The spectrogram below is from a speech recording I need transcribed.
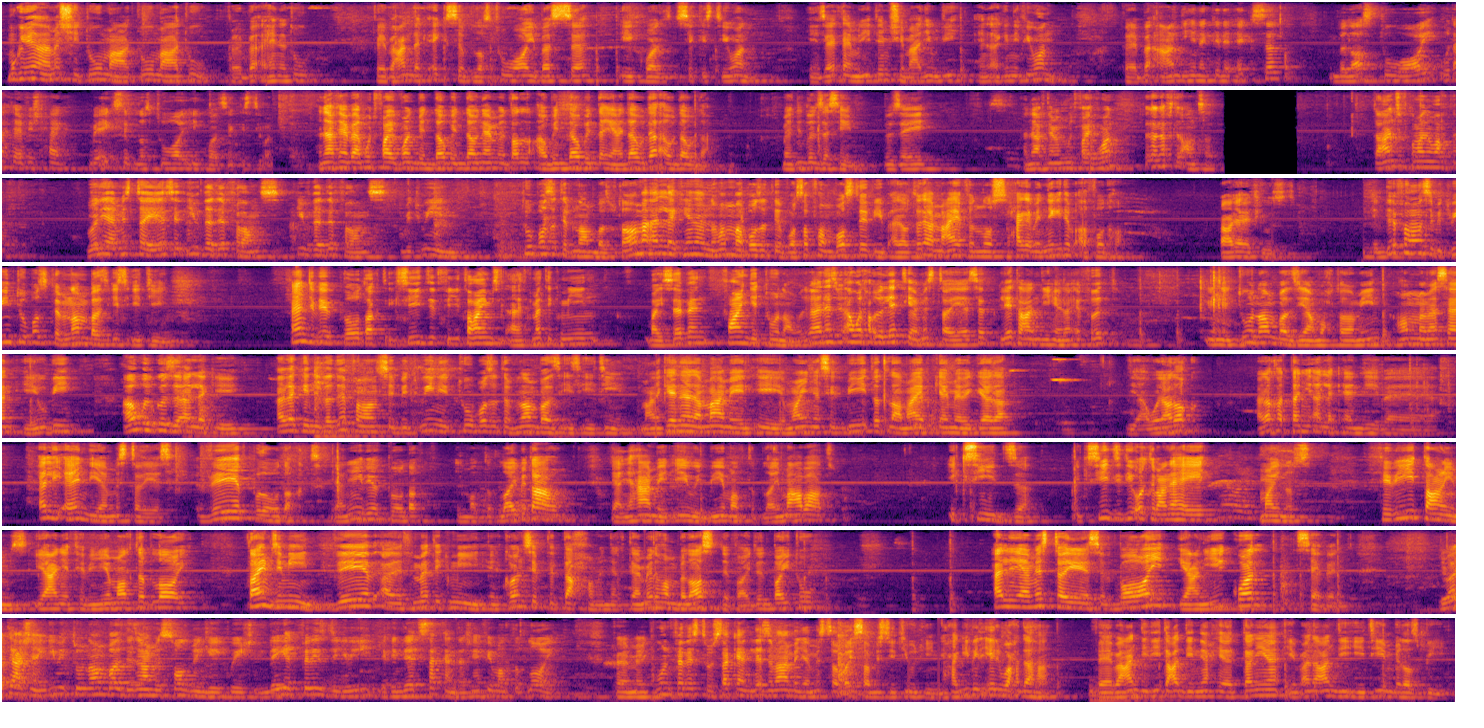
ممكن هنا أمشي 2 مع 2 مع 2 فيبقى هنا 2 فيبقى عندك x plus 2y بس equals 61 يعني ساعتها لما دي تمشي مع دي ودي هنا أكن في 1 فيبقى عندي هنا كده x plus 2y وتحت مفيش حاجة. يبقى x plus 2y equals 61 هنعرف نعمل بقى mode 5 1 بين ده وبين ده ونعمل نطلع أو بين ده وبين ده يعني ده وده أو ده وده. الاثنين دول the same دول زي إيه؟ هنعرف نعمل mode 5 1 ده نفس ال answer. تعال نشوف كمان واحدة. بيقول يا مستر ياسر if the difference if the difference between two positive numbers. وطالما قال لك هنا إن هم positive وصفهم positive يبقى لو طلع معايا في النص حاجة بال negative أرفضها. عليها refused. The difference between two positive numbers is 18 and their product exceeds 3 times the arithmetic mean by 7 find the two numbers أنا لازم الأول هقول let يا مستر ياسر let عندي هنا افرض ان التو numbers يا محترمين هم مثلا A و B اول جزء قال لك إيه قال لك ان the difference between the two positive numbers is 18 معنى كده ان أنا لما اعمل A minus B تطلع معايا بكام يا رجاله؟ دي اول علاقه العلاقه الثانية قال لك and إيه بقى؟ قال لي and يا مستر ياسر their product يعني إيه their product؟ ال multiply بتاعهم يعني هعمل A وال B multiply مع بعض exceeds exceeds دي قلت معناها إيه؟ minus 3 times يعني 3 multiply times مين؟ their arithmetic mean ال concept بتاعهم إنك تعملهم plus divided by 2 قال لي يا مستر ياسر by يعني equal 7 دلوقتي عشان أجيب ال two numbers لازم اعمل solving equation. ديت first degree لكن ديت second عشان في multiply فلما يكون first و second لازم أعمل يا مستر by substituting هجيب ال لوحدها. فيبقى عندي دي تعدي الناحية الثانية يبقى أنا عندي 18 plus b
